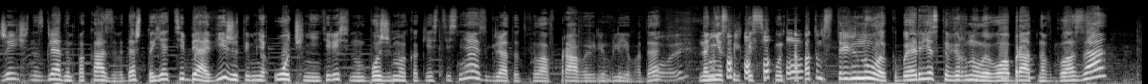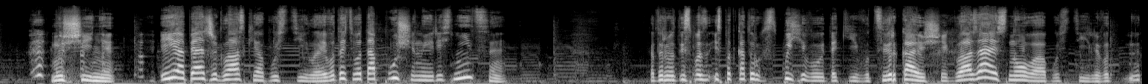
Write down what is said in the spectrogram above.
женщина взглядом показывает, да, что я тебя вижу, ты мне очень интересен, ну, боже мой, как я стесняюсь, взгляд отвела вправо или влево, да, Ой. на несколько секунд, а потом стрельнула, как бы я резко вернула его обратно в глаза мужчине, и опять же глазки опустила. И вот эти вот опущенные ресницы, которые вот из-под, из-под которых вспыхивают такие вот сверкающие глаза, и снова опустили. Вот ну,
